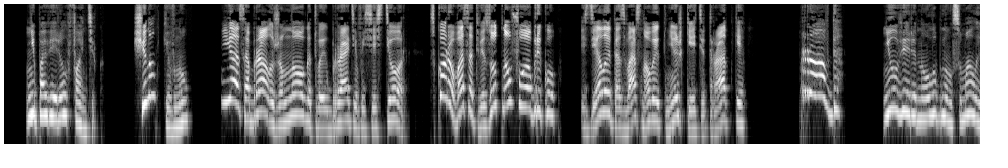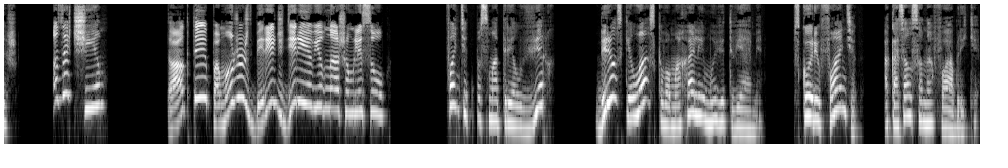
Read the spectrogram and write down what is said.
— не поверил Фантик. Щенок кивнул. «Я собрал уже много твоих братьев и сестер. Скоро вас отвезут на фабрику. Сделают из вас новые книжки и тетрадки». «Правда?» — неуверенно улыбнулся малыш. «А зачем?» «Так ты поможешь сберечь деревья в нашем лесу», Фантик посмотрел вверх. Березки ласково махали ему ветвями. Вскоре Фантик оказался на фабрике.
